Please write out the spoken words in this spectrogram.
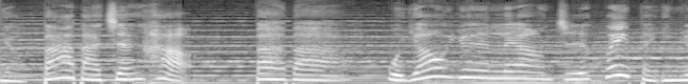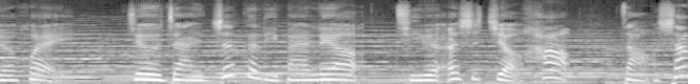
有爸爸真好，爸爸我要月亮之绘本音乐会，就在这个礼拜六七月二十九号早上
